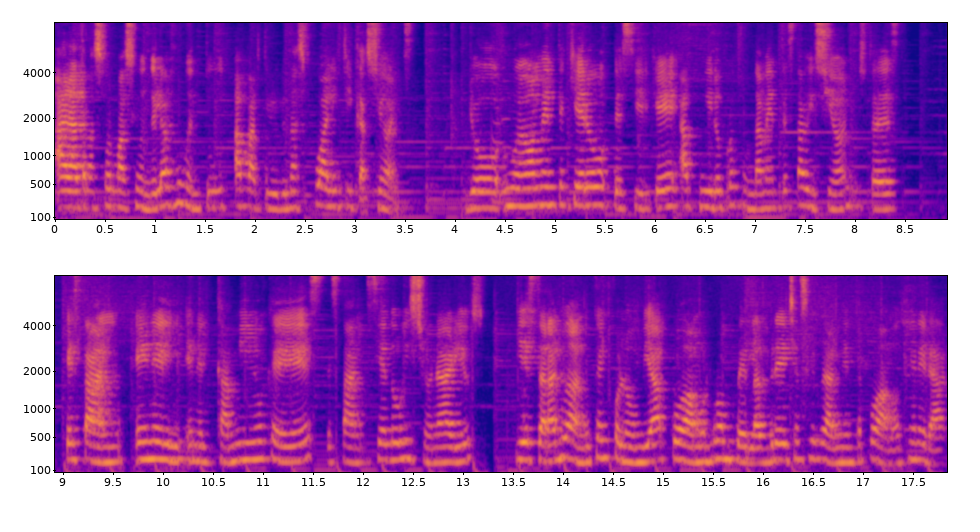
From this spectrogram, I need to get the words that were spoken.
a la transformación de la juventud a partir de unas cualificaciones. Yo nuevamente quiero decir que admiro profundamente esta visión, ustedes que están en el, en el camino que es, están siendo visionarios y están ayudando que en Colombia podamos romper las brechas y realmente podamos generar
